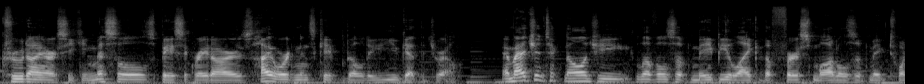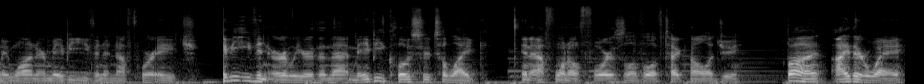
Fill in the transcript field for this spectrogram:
Crude IR-seeking missiles, basic radars, high ordnance capability, you get the drill. Imagine technology levels of maybe like the first models of MiG-21 or maybe even an F-4H. Maybe even earlier than that, maybe closer to like an F-104's level of technology. But, either way,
